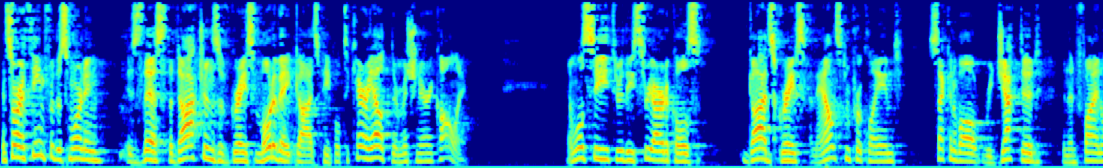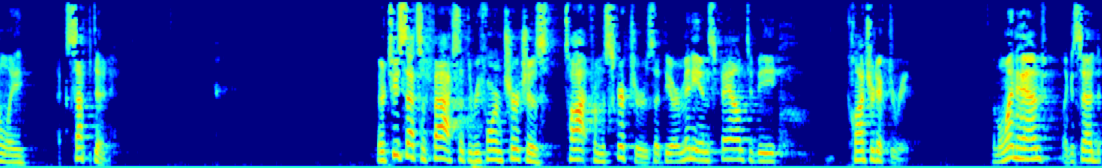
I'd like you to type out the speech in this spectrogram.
And so our theme for this morning is this, the doctrines of grace motivate God's people to carry out their missionary calling. And we'll see through these three articles, God's grace announced and proclaimed, second of all, rejected, and then finally, accepted. There are two sets of facts that the Reformed churches taught from the scriptures that the Arminians found to be contradictory. On the one hand, like I said,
